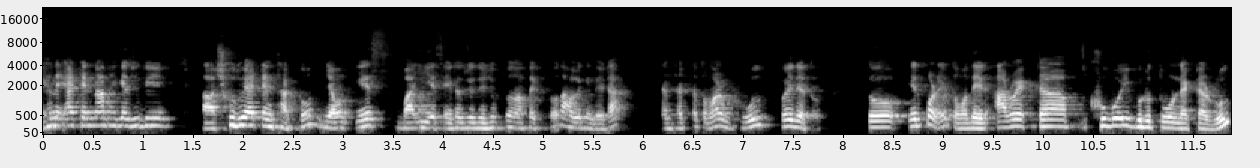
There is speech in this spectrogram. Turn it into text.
এখানে অ্যাটেন্ড না থেকে যদি শুধু অ্যাটেন্ড থাকতো, যেমন এস বা ইএস এটা যদি যুক্ত না থাকতো, তাহলে কিন্তু এটা অ্যান্সারটা তোমার ভুল হয়ে যেত। তো এরপরে তোমাদের আরও একটা খুবই গুরুত্বপূর্ণ একটা রুল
